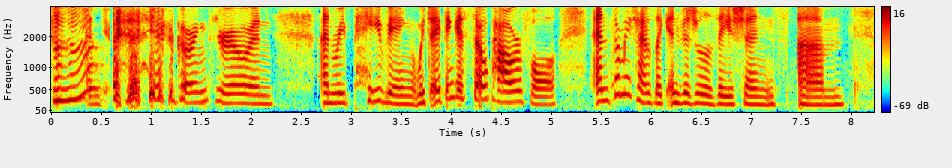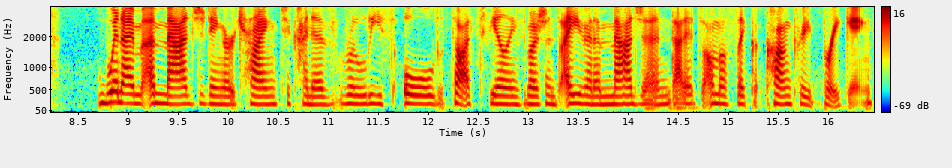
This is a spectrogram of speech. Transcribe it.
Mm-hmm. And you're, you're going through and and repaving, which I think is so powerful. And so many times, like in visualizations, um, when I'm imagining or trying to kind of release old thoughts, feelings, emotions, I even imagine that it's almost like concrete breaking,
